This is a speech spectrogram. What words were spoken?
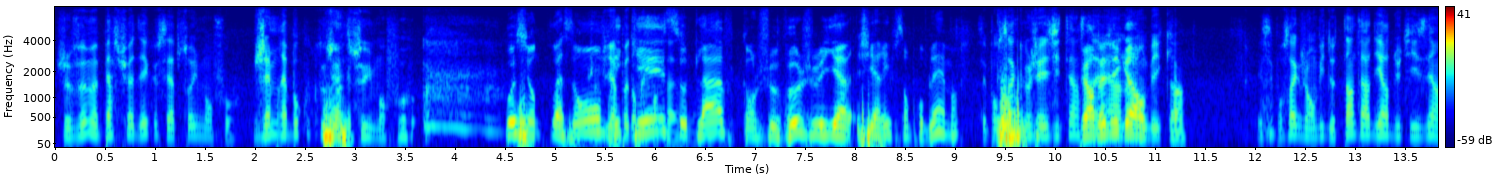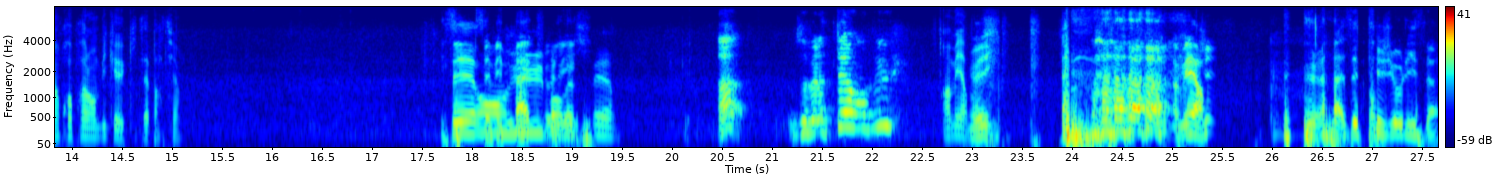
je veux me persuader que c'est absolument faux. J'aimerais beaucoup que ce soit absolument faux. Potion de poison, briquet, saut de lave. Quand je veux, je y ar- j'y arrive sans problème. hein. C'est pour ça que j'ai hésité à Faire des installer un dégâts en alambic. Et c'est pour ça que j'ai envie de t'interdire d'utiliser un propre alambic euh, qui t'appartient. Et Terre vous en pas vue, que bordel les- de fer. Ah, vous avez la terre en vue Ah merde. Oui. Ah merde. Ah, C'était joli ça.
